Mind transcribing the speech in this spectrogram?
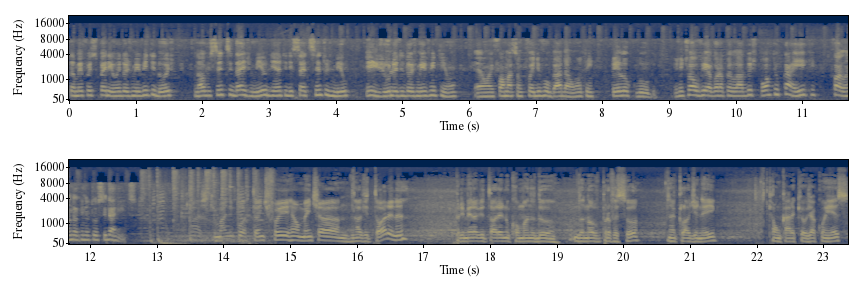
também foi superior em 2022, 910 mil diante de 700 mil em julho de 2021. É uma informação que foi divulgada ontem pelo clube. A gente vai ouvir agora pelo lado do esporte o Kaique falando aqui no Torcida Hits. Acho que o mais importante foi realmente a, a vitória, né? Primeira vitória no comando do, do novo professor, né, Claudinei, que é um cara que eu já conheço.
